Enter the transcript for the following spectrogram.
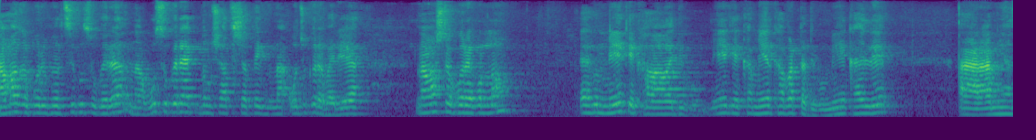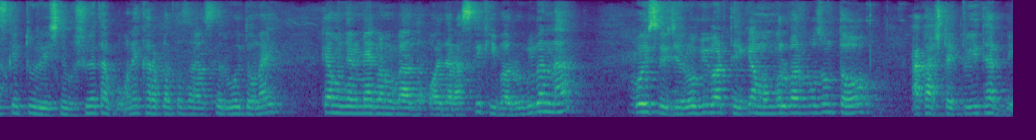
নামাজও করে ফেলছি, উঁচু করে, না, উঁচু করে একদম সাথে সাথে উঁচু করে বাইরে নামাজটা করে করলাম এখন মেয়েকে খাওয়া দিব, মেয়েকে মেয়ের খাবারটা দিব, মেয়ে খাইলে আর আমি আজকে একটু রেস্ট নেব, শুয়ে থাকব। অনেক খারাপ লাগতেছে, আজকে রোদ নাই। কেমন জানি মেঘলা মেঘলা ওয়েদার আজকে কি বার? রবিবার না? কইছি যে রবিবার থেকে মঙ্গলবার পর্যন্ত আকাশটা একটু ই থাকবে।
